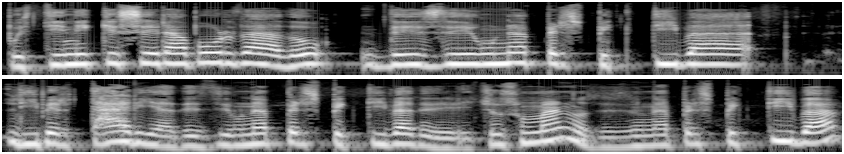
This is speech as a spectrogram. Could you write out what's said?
pues tiene que ser abordado desde una perspectiva libertaria, desde una perspectiva de derechos humanos, desde una perspectiva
